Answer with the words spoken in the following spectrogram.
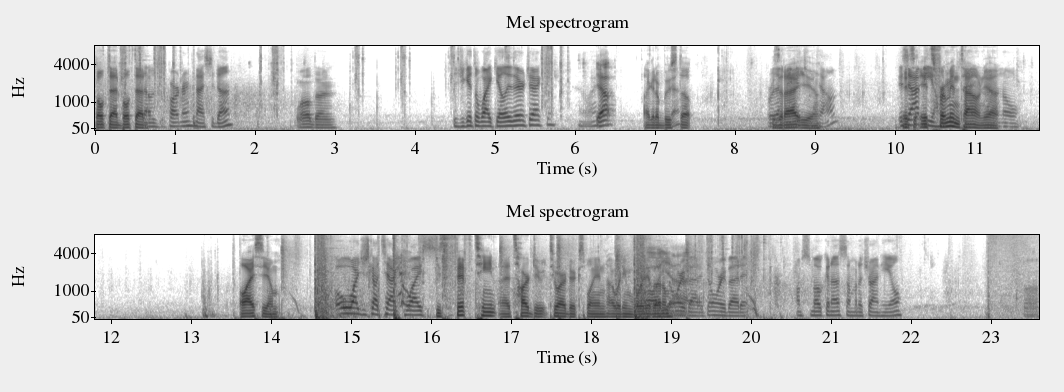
Both dead. Both dead. That was the partner. Nicely done. Well done. Did you get the white ghillie there, Jacky? Alright. Yeah. I gotta boost Okay. up. Or Is it at you? Town? Is It's- it's from in 100%. town, I yeah. Don't know. Oh, I see him. Oh, I just got tagged twice. He's 15. uh, It's hard to too hard to explain. I wouldn't even worry Oh, about him. Don't worry about it. Don't worry about it. I'm smoking us. I'm gonna try and heal. Oh.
